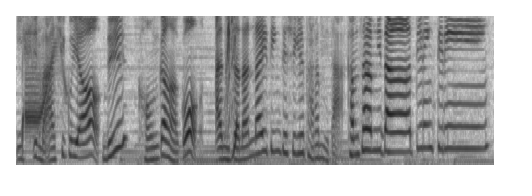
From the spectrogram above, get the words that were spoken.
잊지 마시고요. 늘 건강하고 안전한 라이딩 되시길 바랍니다. 감사합니다. 띠링띠링.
